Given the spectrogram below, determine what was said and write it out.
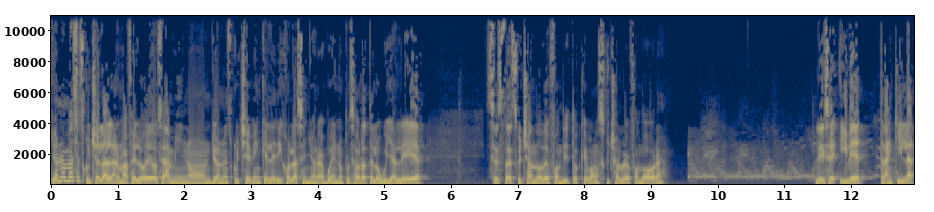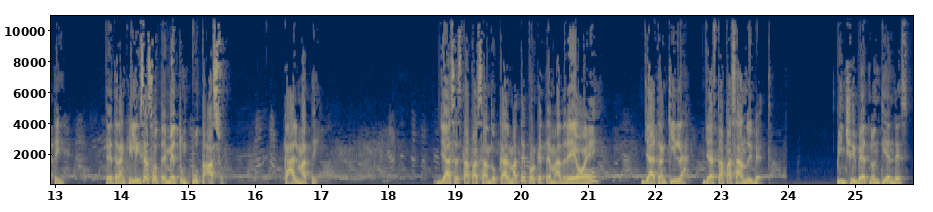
Yo nada más escuché la alarma, Feloe. O sea, a mí no, yo no escuché bien qué le dijo la señora. Bueno, pues ahora te lo voy a leer. Se está escuchando de fondito, ¿ok? Vamos a escucharlo de fondo ahora. Le dice, Ivette, tranquilate. ¿Te tranquilizas o te meto un putazo? Cálmate. Ya se está pasando. Cálmate porque te madreo, ¿eh? Ya, tranquila. Ya está pasando, Ivette. Pinche Ivette, no entiendes.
